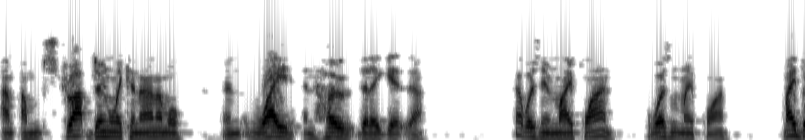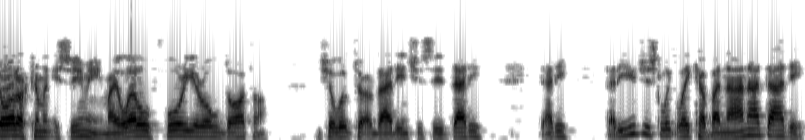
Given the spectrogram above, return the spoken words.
I'm, I'm strapped down like an animal. And why and how did I get there? That wasn't even my plan. It wasn't my plan. My daughter came in to see me, my little four-year-old daughter. And she looked at her daddy and she said, Daddy, Daddy, Daddy, you just look like a banana, Daddy.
